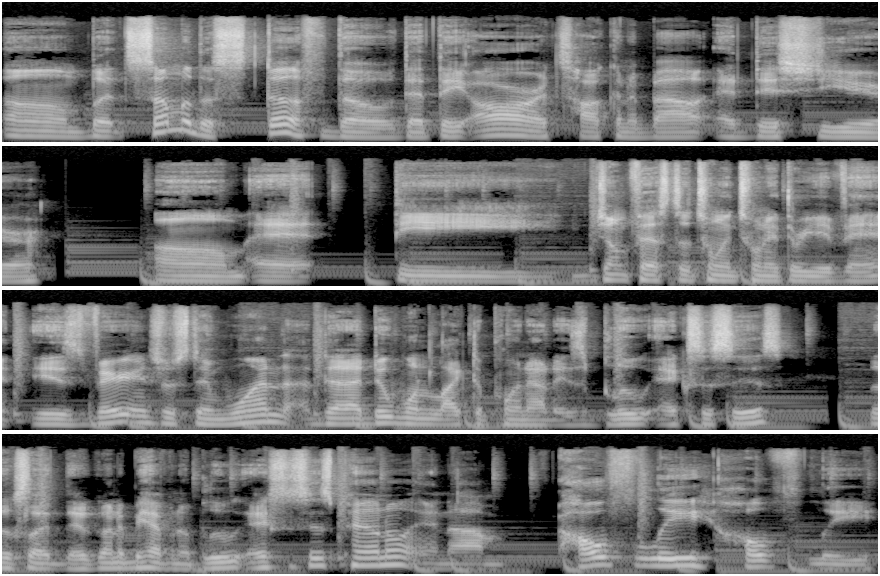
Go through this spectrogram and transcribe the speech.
um, but some of the stuff though that they are talking about at this year, um, at the Jump Festa 2023 event is very interesting. One that I do want to like to point out is Blue Exorcist. Looks like they're going to be having a Blue Exorcist panel, and um, hopefully, hopefully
